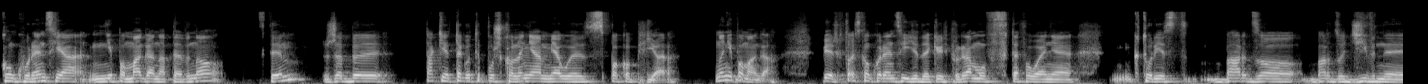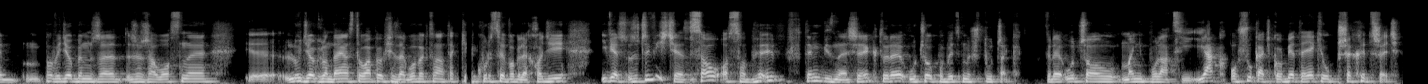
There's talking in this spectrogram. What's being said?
konkurencja nie pomaga na pewno w tym, żeby takie tego typu szkolenia miały spoko PR no nie pomaga. Wiesz, ktoś z konkurencji idzie do jakiegoś programu w tvn który jest bardzo, bardzo dziwny, powiedziałbym, że, że żałosny. Ludzie oglądając to łapią się za głowę, kto na takie kursy w ogóle chodzi. I wiesz, rzeczywiście są osoby w tym biznesie, które uczą powiedzmy sztuczek, które uczą manipulacji, jak oszukać kobietę, jak ją przechytrzyć,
